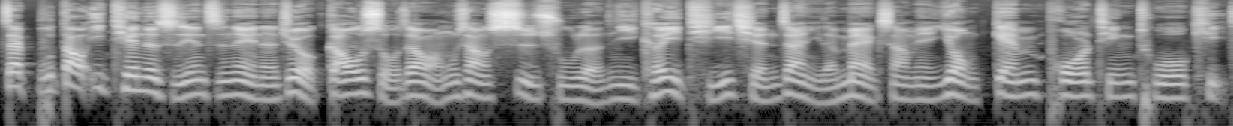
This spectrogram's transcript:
在不到一天的时间之内呢，就有高手在网络上试出了，你可以提前在你的 Mac 上面用 Game Porting Toolkit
